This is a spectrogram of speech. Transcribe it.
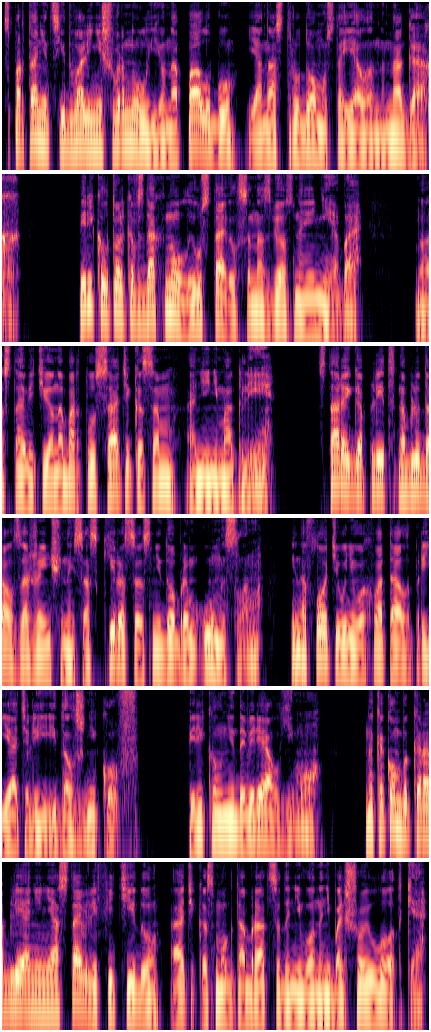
спартанец едва ли не швырнул ее на палубу, и она с трудом устояла на ногах. Перикл только вздохнул и уставился на звездное небо. Но оставить ее на борту с Атикосом они не могли. Старый гоплит наблюдал за женщиной со Скироса с недобрым умыслом, и на флоте у него хватало приятелей и должников. Перикл не доверял ему — на каком бы корабле они ни оставили Фетиду, Атика смог добраться до него на небольшой лодке.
